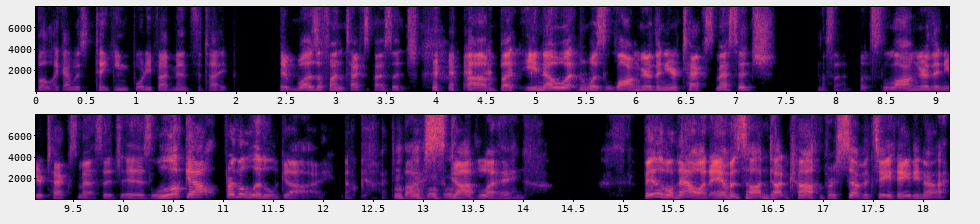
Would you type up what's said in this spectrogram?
felt like I was taking 45 minutes to type. It was a fun text message. Um, but you know what was longer than your text message? What's that? What's longer than your text message is Look Out for the Little Guy Oh, God. by Scott Lang. Available now on Amazon.com for seventeen eighty nine.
